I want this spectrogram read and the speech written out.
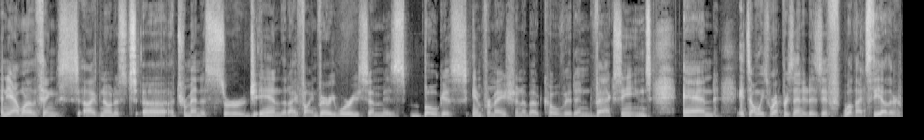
And yeah, one of the things I've noticed uh, a tremendous surge in that I find very worrisome is bogus information about COVID and vaccines. And it's always represented as if, well, that's the other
